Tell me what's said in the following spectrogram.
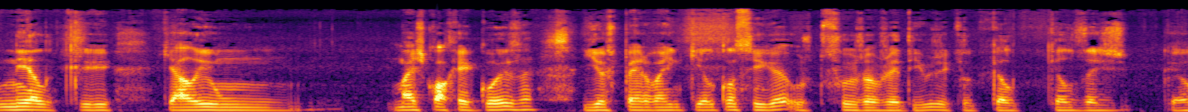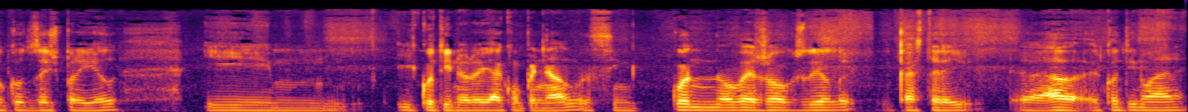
nele que, que há ali um, mais qualquer coisa e eu espero bem que ele consiga os seus objetivos, aquilo que ele, que ele deseja, que é o que eu desejo para ele e, e continuarei a acompanhá-lo assim quando houver jogos dele, cá estarei a, a continuar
